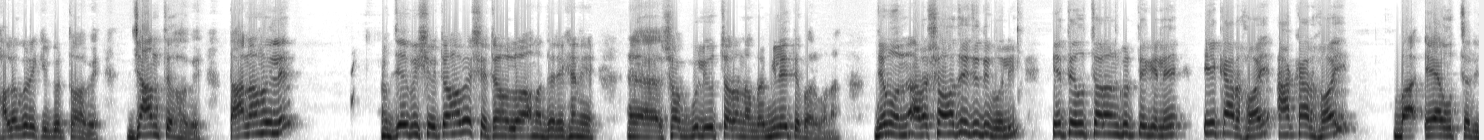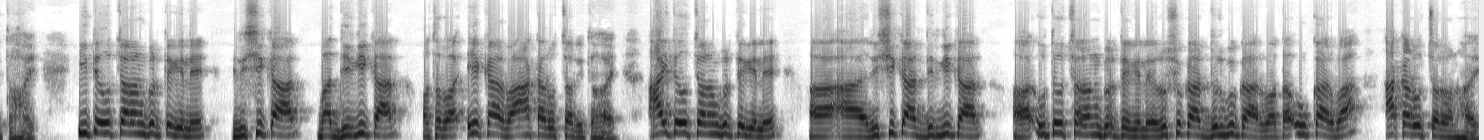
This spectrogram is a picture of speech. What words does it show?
ভালো করে কি করতে হবে? জানতে হবে। তা না হইলে যে বিষয়টা হবে সেটা হলো আমাদের এখানে সবগুলি উচ্চারণ আমরা মিলাইতে পারব না। যেমন আরও সহজেই যদি বলি এতে উচ্চারণ করতে গেলে একার হয় আকার হয় বা এ উচ্চারিত হয়। ইতে উচ্চারণ করতে গেলে ঋষিকার বা দীর্ঘিকার অথবা একার বা আকার উচ্চারিত হয়। আইতে উচ্চারণ করতে গেলে আহ, ঋষিকার দীর্ঘিকার আর উতে উচ্চারণ করতে গেলে রুসুকার, দুর্গুকার বা তা উকার বা আকার উচ্চারণ হয়।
